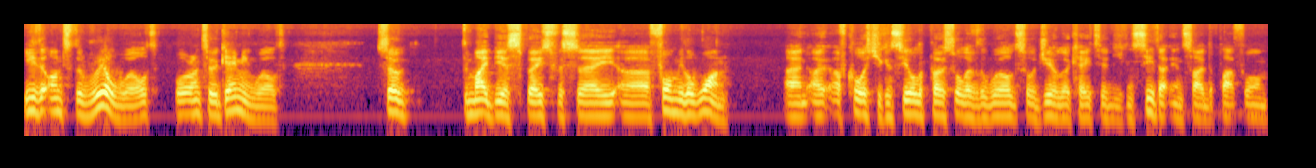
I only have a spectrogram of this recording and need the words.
either onto the real world or onto a gaming world. So there might be a space for, say, uh, Formula One. And uh, of course, you can see all the posts all over the world, so geolocated. You can see that inside the platform.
